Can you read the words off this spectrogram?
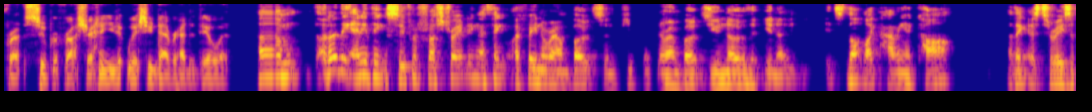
fr- super frustrating? You wish you never had to deal with. Um, I don't think anything's super frustrating. I think I've been around boats and people around boats. You know that you know it's not like having a car. I think as Teresa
